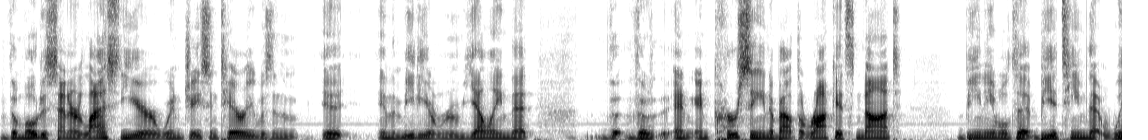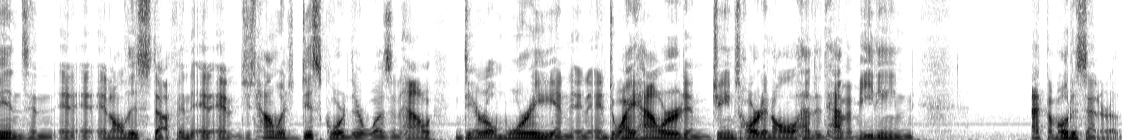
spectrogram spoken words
the Moda Center last year when Jason Terry was in the in the media room yelling that the the and and cursing about the Rockets not being able to be a team that wins and and, and all this stuff and, and, and just how much discord there was and how Daryl Morey and, and, and Dwight Howard and James Harden all had to have a meeting at the Moda Center.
